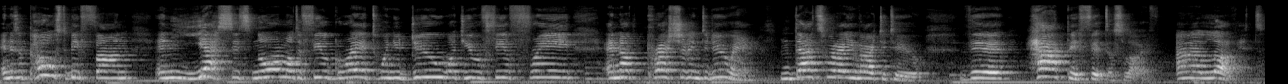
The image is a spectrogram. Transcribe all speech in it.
and it's supposed to be fun and yes it's normal to feel great when you do what you feel free and not pressured into doing. And that's what i invite you to. The happy fitness life. And i love it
